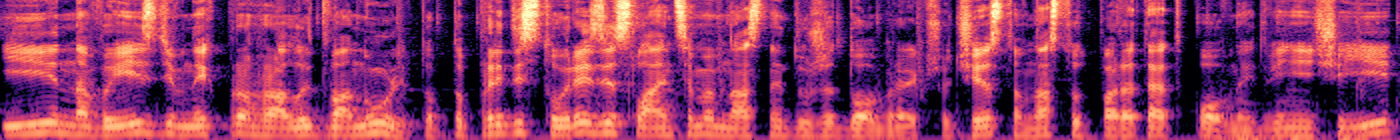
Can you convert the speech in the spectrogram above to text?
І на виїзді в них програли 2-0. Тобто предісторія з ісландцями в нас не дуже добра. Якщо чесно, в нас тут паритет повний. Дві нічиї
